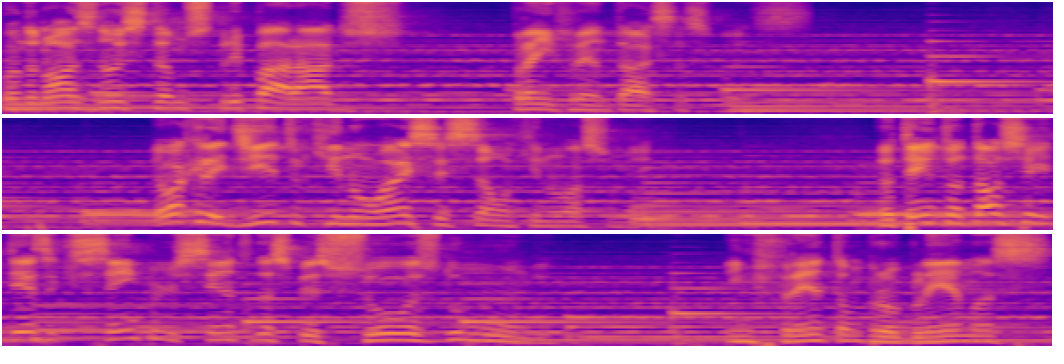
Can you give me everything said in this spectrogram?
quando nós não estamos preparados para enfrentar essas coisas. Eu acredito que não há exceção aqui no nosso meio. Eu tenho total certeza que 100% das pessoas do mundo enfrentam problemas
